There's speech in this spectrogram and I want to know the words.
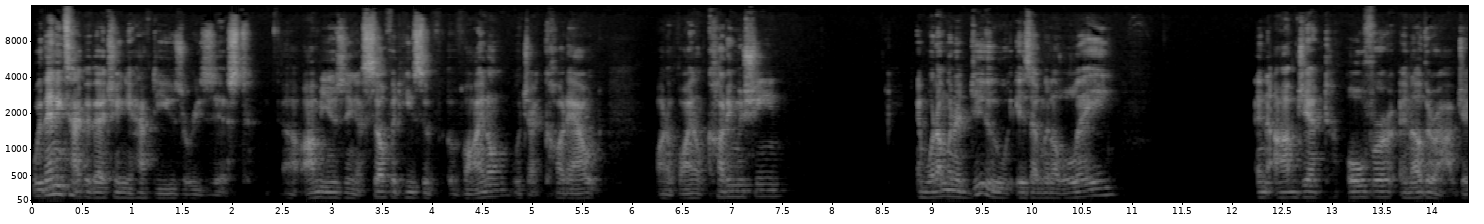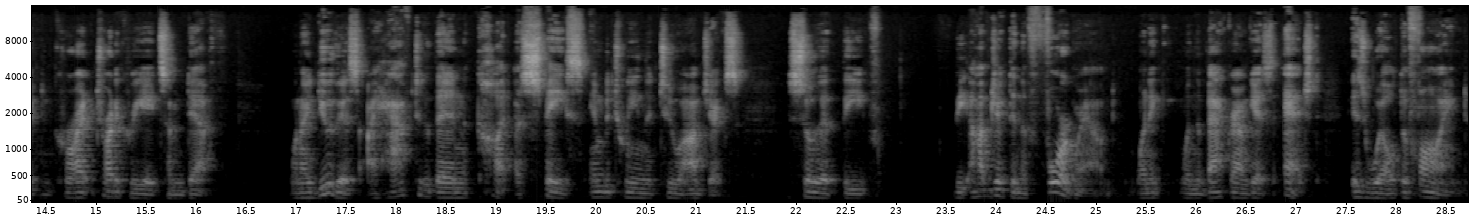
with any type of etching, you have to use a resist. Uh, I'm using a self-adhesive vinyl, which I cut out on a vinyl cutting machine. And what I'm going to do is I'm going to lay an object over another object and try to create some depth. When I do this, I have to then cut a space in between the two objects so that the the object in the foreground, when, it, when the background gets etched, is well defined.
